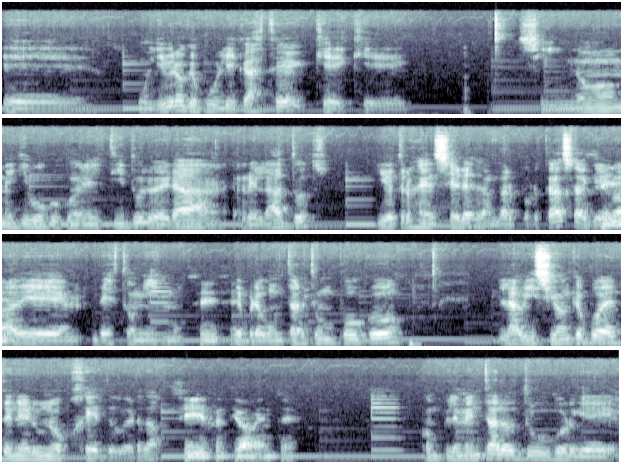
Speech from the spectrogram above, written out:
eh, un libro que publicaste que, que, si no me equivoco con el título, era Relatos y otros enseres de andar por casa, que Sí. va de, de esto mismo, Sí, sí. de preguntarte un poco la visión que puede tener un objeto, ¿verdad? Sí, efectivamente. Complementalo tú porque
